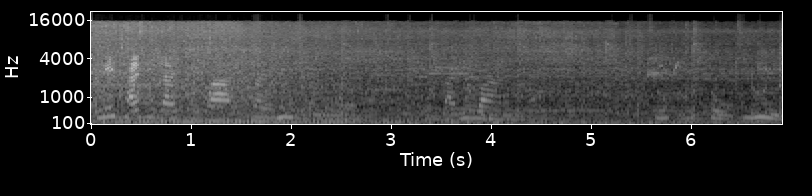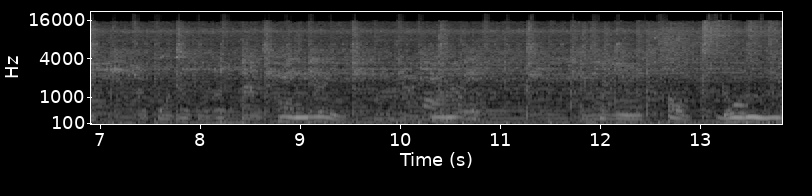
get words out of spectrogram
อันนี้ใช้เวลากี่วัน ต้องเอาโตกด้วยเอาโตกแล้วก็เอาตากแห้งด้วยตากแห้งแล้วก็ใส่ในขอบดุมนี่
